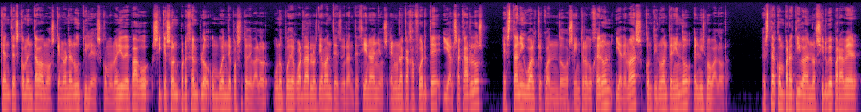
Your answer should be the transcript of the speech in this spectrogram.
que antes comentábamos que no eran útiles como medio de pago, sí que son, por ejemplo, un buen depósito de valor. Uno puede guardar los diamantes durante 100 años en una caja fuerte y al sacarlos están igual que cuando se introdujeron y además continúan teniendo el mismo valor. Esta comparativa nos sirve para ver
